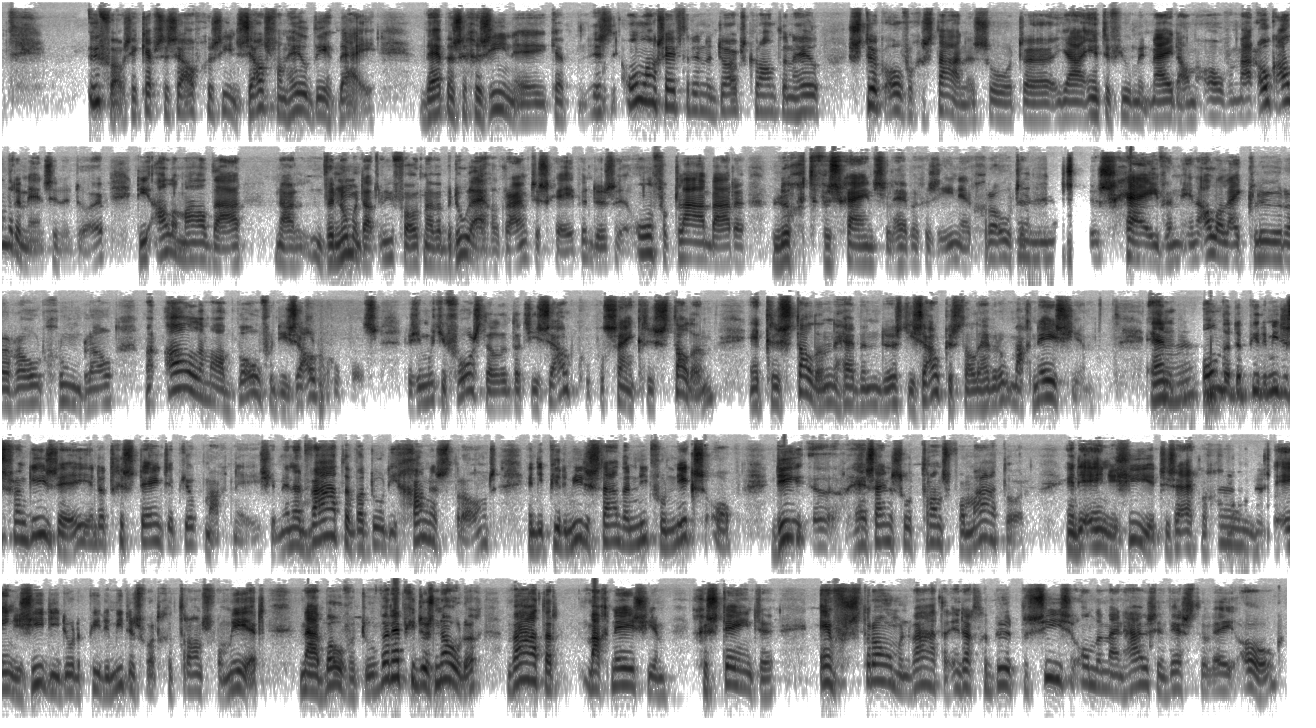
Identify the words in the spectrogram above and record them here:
UFO's, ik heb ze zelf gezien, zelfs van heel dichtbij. We hebben ze gezien. eh, Ik heb, dus onlangs heeft er in de dorpskrant een heel stuk over gestaan. Een soort ja, interview met mij dan over. Maar ook andere mensen in het dorp, die allemaal daar nou, we noemen dat UFO's, maar we bedoelen eigenlijk ruimteschepen. Dus onverklaarbare luchtverschijnselen hebben gezien en grote Mhm. schijven in allerlei kleuren, rood, groen, blauw, maar allemaal boven die zoutkoepels. Dus je moet je voorstellen dat die zoutkoepels zijn kristallen en kristallen hebben dus, die zoutkristallen hebben ook magnesium. En Mhm. onder de piramides van Gizeh, in dat gesteente, heb je ook magnesium. En het water wat door die gangen stroomt, en die piramides staan er niet voor niks op, die eh, zijn een soort transformator. En die energie, het is eigenlijk gewoon Mm. dus de energie die door de piramides wordt getransformeerd naar boven toe. Wat heb je dus nodig? Water, magnesium, gesteente en stromend water. En dat gebeurt precies onder mijn huis in Westerlee ook.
